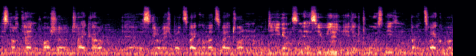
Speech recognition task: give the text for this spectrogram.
Ist noch kein Porsche Taycan. Der ist, glaube ich, bei 2,2 Tonnen und die ganzen SUV-Elektros, die sind bei 2,5.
